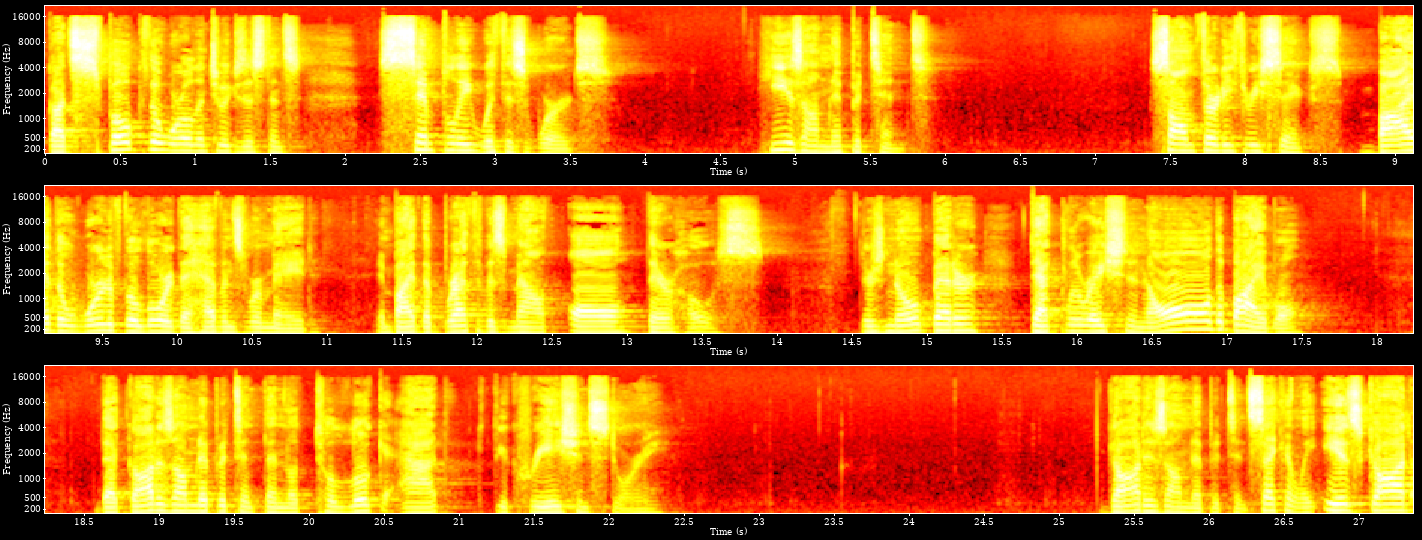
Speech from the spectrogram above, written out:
God spoke the world into existence simply with his words. He is omnipotent. Psalm 33 6. By the word of the Lord the heavens were made, and by the breath of his mouth all their hosts. There's no better declaration in all the Bible that God is omnipotent than to look at the creation story. God is omnipotent. Secondly, is God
